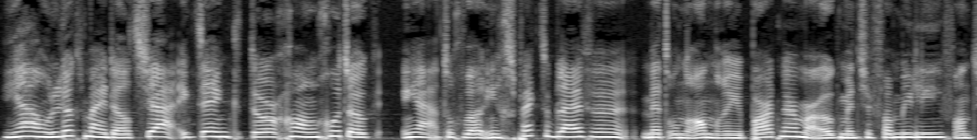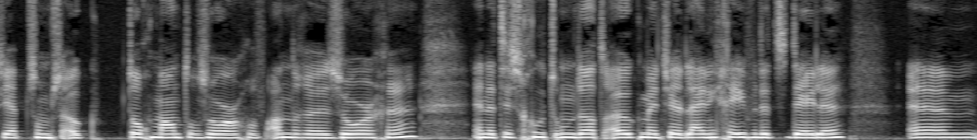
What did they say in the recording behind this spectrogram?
Ja, hoe lukt mij dat? Ja, ik denk door gewoon goed ook ja, toch wel in gesprek te blijven met onder andere je partner, maar ook met je familie. Want je hebt soms ook toch mantelzorg of andere zorgen. En het is goed om dat ook met je leidinggevende te delen. Ehm,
